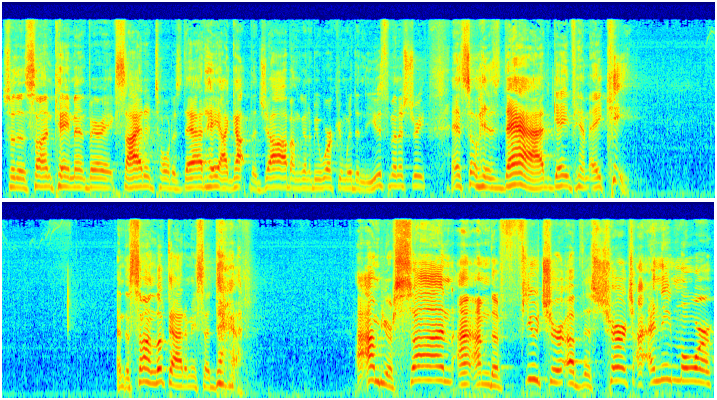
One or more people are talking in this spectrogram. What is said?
So the son came in very excited, told his dad, Hey, I got the job. I'm going to be working within the youth ministry. And so his dad gave him a key. And the son looked at him and he said, Dad, I'm your son. I'm the future of this church. I need more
